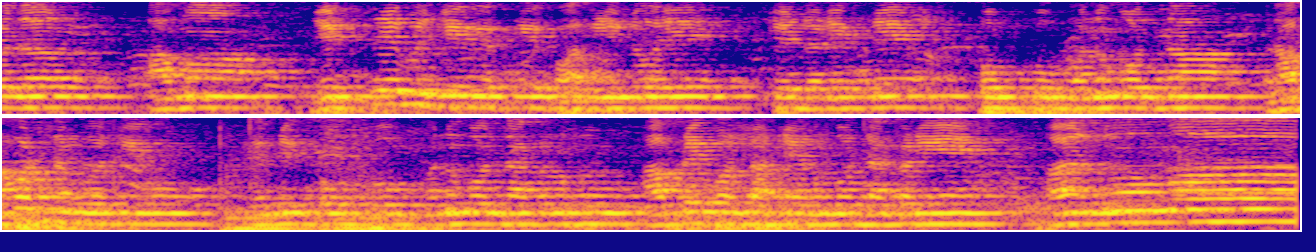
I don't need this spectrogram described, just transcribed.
બદલ આમાં જેટલે બી જે વ્યક્તિએ ભાગ લીધો છે, તે દરેકને ખૂબ ખૂબ અનુમોદના. રાપર સંઘ હું એમની ખૂબ ખૂબ અનુમોદના કરું છું. આપણે પણ સાથે અનુમોદના કરીએ. અનુમોદના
